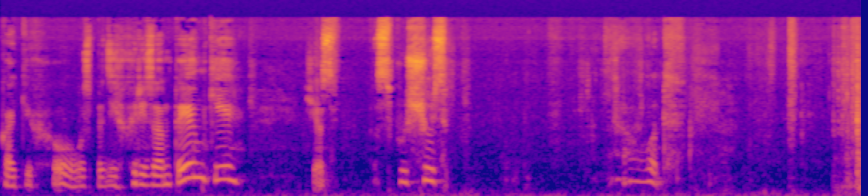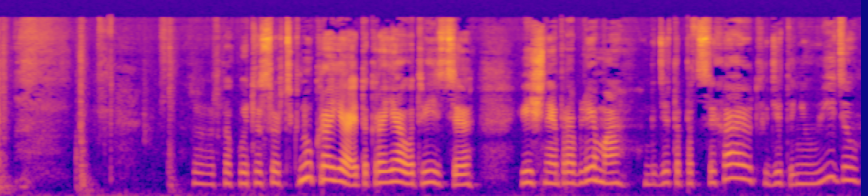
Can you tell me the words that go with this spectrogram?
каких, о господи, хризантемки. Сейчас спущусь. Вот. Вот какой-то сортик. Ну, края. Это края, вот видите, вечная проблема. Где-то подсыхают, где-то не увидел.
